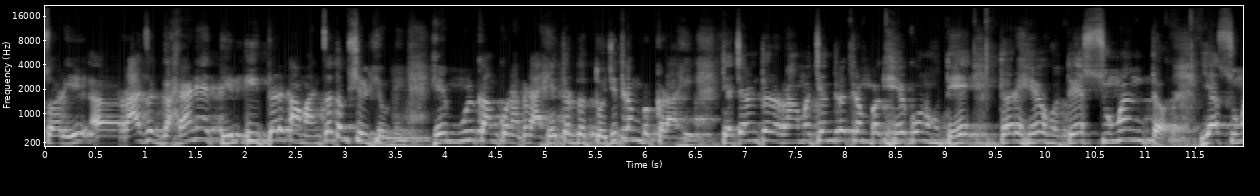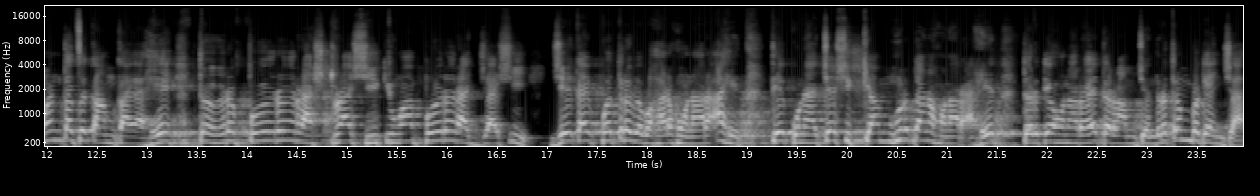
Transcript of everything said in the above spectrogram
सॉरी राजघराण्यातील इतर कामांचा तपशील ठेवणे. हे मूळ काम कोणाकडे आहे? तर दत्तोजी त्र्यंबककडे आहे. त्याच्यानंतर रामचंद्र त्र्यंबक हे कोण होते? तर हे होते सुमंत. या सुमंताचं काम काय आहे? तर परराष्ट्राशी किंवा परराज्याशी जे काही पत्र व्यवहार होणार आहेत ते कुणाच्या शिक्क्या मुहूर्तानं होणार आहेत तर ते होणार आहेत रामचंद्र त्र्यंबक यांच्या.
